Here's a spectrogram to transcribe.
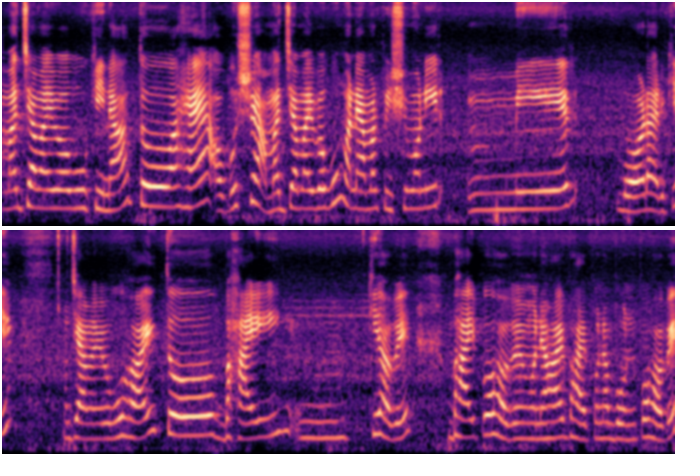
আমার জামাইবাবু কি না তো হ্যাঁ অবশ্যই আমার জামাইবাবু মানে আমার পিসিমণির মেয়ের বর আর কি। জামাইবাবু হয়। তো ভাই কি হবে? ভাইপো হবে মনে হয়, ভাইপো না বোনপো হবে।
